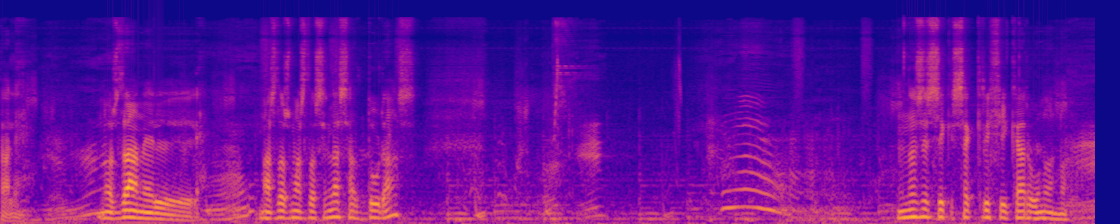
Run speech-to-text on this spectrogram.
Vale. Nos dan el más 2 más 2 en las alturas. No sé si sacrificar uno o no.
